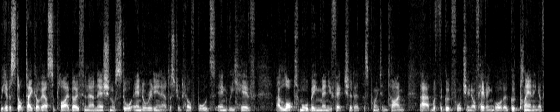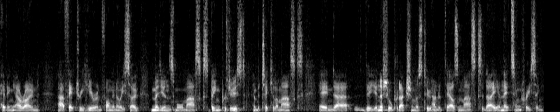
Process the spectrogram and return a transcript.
We have a stock take of our supply both in our national store and already in our district health boards, and we have a lot more being manufactured at this point in time uh, with the good fortune of having, or the good planning of having our own uh, factory here in Whanganui. So millions more masks being produced, in particular masks, and uh, the initial production was 200,000 masks a day, and that's increasing.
